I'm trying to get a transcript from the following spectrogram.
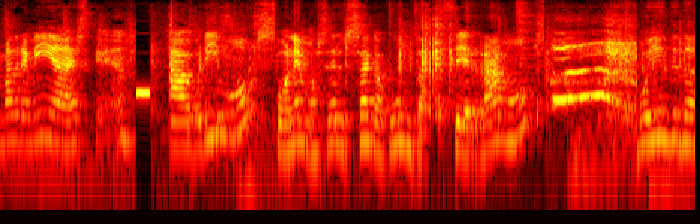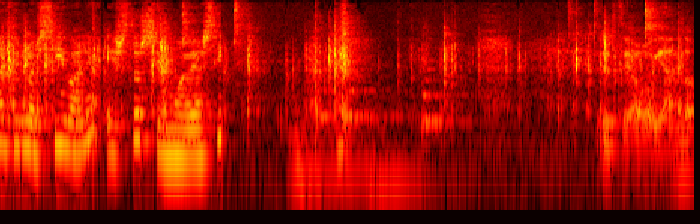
Madre mía, es que... Abrimos, ponemos el sacapuntas, cerramos. Voy a intentar hacerlo así, ¿vale? Esto se mueve así estoy agobiando.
